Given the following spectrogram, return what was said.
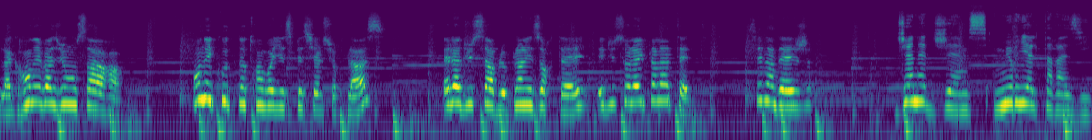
la grande évasion au Sahara. On écoute notre envoyé spécial sur place, elle a du sable plein les orteils et du soleil plein la tête. C'est Nadège. Janet James, Muriel Tarazi.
